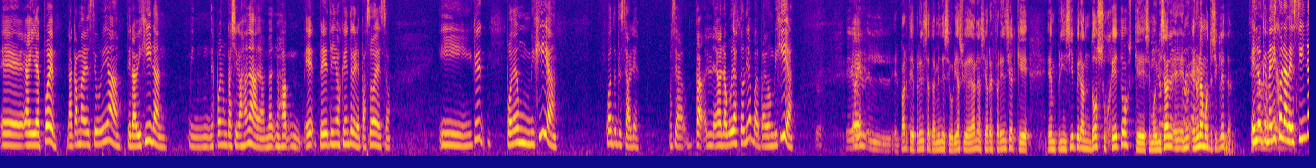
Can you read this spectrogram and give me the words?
Eh, ahí después, la cámara de seguridad, te la vigilan y después nunca llegas a nada. Ha- he, te- he tenido gente que le pasó eso. ¿Y qué? ¿Poner un vigía? ¿Cuánto te sale? O sea, laburas todo el día para pagar un vigía. Eh, ahí el, parte de prensa también de Seguridad Ciudadana hacía referencia que en principio eran dos sujetos que se movilizaban en, en una motocicleta. Es lo que me dijo la vecina,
